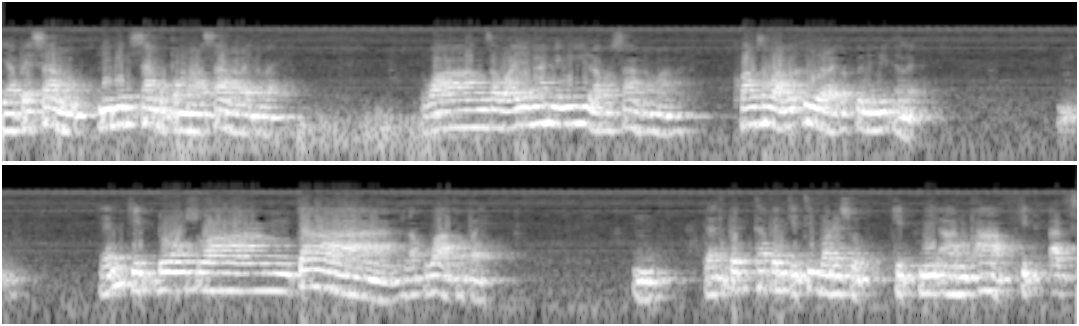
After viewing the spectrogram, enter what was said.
อย่าไปสร้างลิมิตสร้างอุปมาสร้างอะไรอะไรวางสวายอย่างนั้นอย่างนี้เราก็สร้างเข้ามา ความสว่างก็คืออะไรก็คือนิมิตนั่นแหละเห็นจิตดวงสว่างจ้าเราก็ว่าเข้าไป อืม แต่ถ้าเป็นถ้าเป็นจิตที่บริสุทธิ์ จิตมีอานุภาพ จิตอัศ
